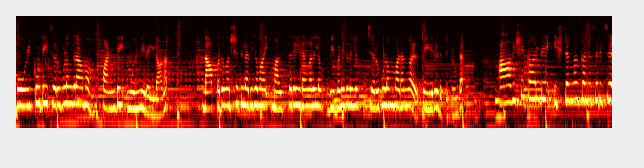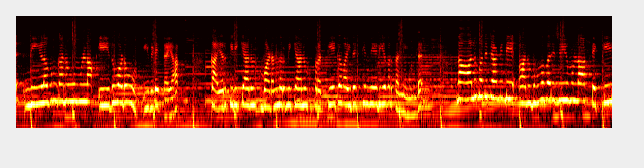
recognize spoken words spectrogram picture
കോഴിക്കോട്ടെ ചെറുകുളം ഗ്രാമം പണ്ടേ മുൻനിരയിലാണ്. നാൽപ്പത് വർഷത്തിലധികമായി മത്സര ഇടങ്ങളിലും വിപണികളിലും ചെറുകുളം വടങ്ങൾ പേരെടുത്തിട്ടുണ്ട്. ആവശ്യക്കാരുടെ ഇഷ്ടങ്ങൾക്കനുസരിച്ച് നീളവും കനവുമുള്ള ഏതു വടവും ഇവിടെ തയ്യാർ. കയർ പിരിക്കാനും വടം നിർമ്മിക്കാനും പ്രത്യേക വൈദഗ്ധ്യം നേടിയവർ തന്നെയുണ്ട്. നാലു പതിറ്റാണ്ടിന്റെ അനുഭവ പരിചയമുള്ള തെക്കേൽ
